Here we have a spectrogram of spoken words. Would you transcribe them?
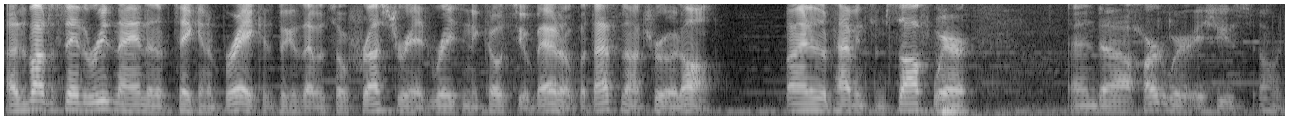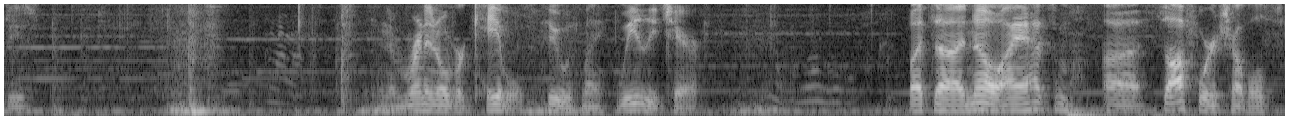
I was about to say the reason I ended up taking a break is because I was so frustrated raising Nicosio Beto, but that's not true at all. I ended up having some software and uh, hardware issues. Oh, jeez. And I'm running over cables, too, with my wheelie chair. But, uh, no, I had some uh, software troubles.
